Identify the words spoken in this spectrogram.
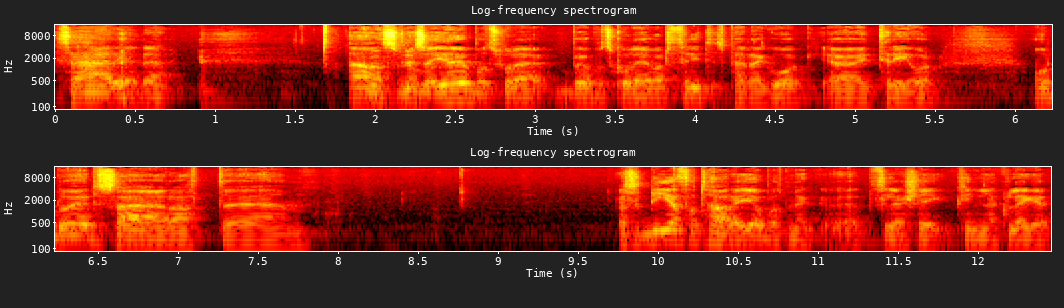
Så här är det. Ja, som jag sa, jag har jobbat på skola, på skola, jag har varit fritidspedagog är i tre år. Och då är det så här att... Eh, alltså det jag fått höra, jag har jobbat med eh, flera tjej, kvinnliga kollegor.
